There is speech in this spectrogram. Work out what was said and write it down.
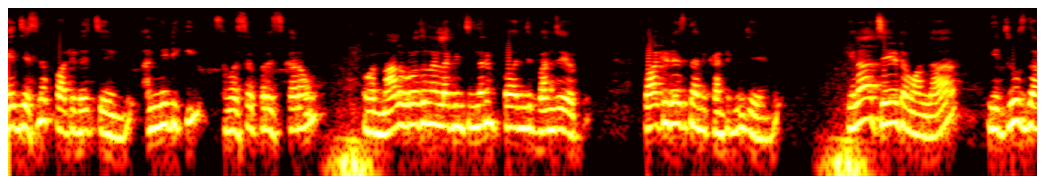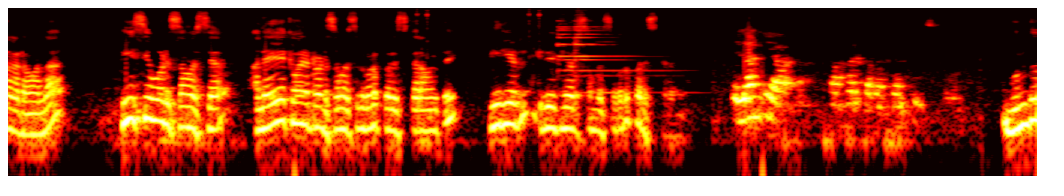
ఏది చేసినా ఫార్టీ డేస్ చేయండి. అన్నిటికీ సమస్య పరిష్కారం ఒక నాలుగు రోజుల్లో లభించిందని బంద్ బంద్ చేయొద్దు. ఫార్టీ డేస్ దాన్ని కంటిన్యూ చేయండి. ఇలా చేయడం వల్ల ఈ జ్యూస్ తాగడం వల్ల పీసీఓడి సమస్య అనేకమైనటువంటి సమస్యలు కూడా పరిష్కారం అవుతాయి. పీరియడ్ ఇరెగ్యులర్ సమస్య కూడా పరిష్కారం అవుతాయి. ముందు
